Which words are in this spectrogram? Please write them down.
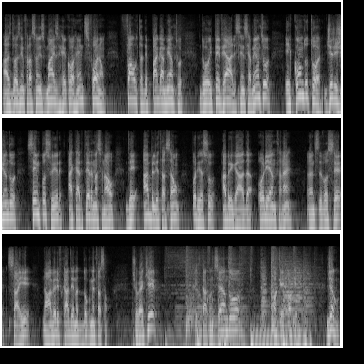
As duas infrações mais recorrentes foram falta de pagamento do IPVA, licenciamento, e condutor dirigindo sem possuir a carteira nacional de habilitação. Por isso, a brigada orienta, né? Antes de você sair, dá uma verificada na documentação. Deixa eu ver aqui. O que está acontecendo? Ok, ok. Diego,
